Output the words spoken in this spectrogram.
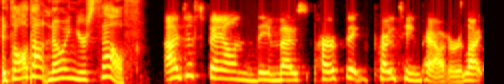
It's all about knowing yourself. I just found the most perfect protein powder. Like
